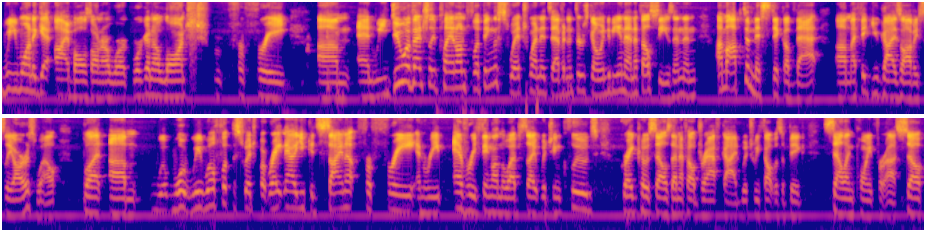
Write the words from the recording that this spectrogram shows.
We want to get eyeballs on our work. We're gonna launch for free. Um, and we do eventually plan on flipping the switch when it's evident there's going to be an NFL season, and I'm optimistic of that. Um, I think you guys obviously are as well. but um, we, we will flip the switch. But right now, you can sign up for free and read everything on the website, which includes Greg Cosell's NFL Draft Guide, which we thought was a big selling point for us. So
